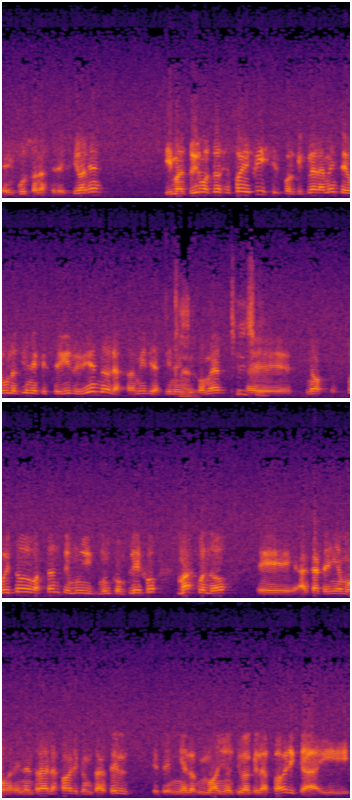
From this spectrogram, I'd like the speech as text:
se impuso en las elecciones y mantuvimos eso. Fue difícil porque claramente uno tiene que seguir viviendo, las familias tienen Claro. que comer. Sí, sí. Eh, no, fue todo bastante muy muy complejo, más cuando eh, acá teníamos en la entrada de la fábrica un cartel que tenía los mismos años de antigüedad que la fábrica y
